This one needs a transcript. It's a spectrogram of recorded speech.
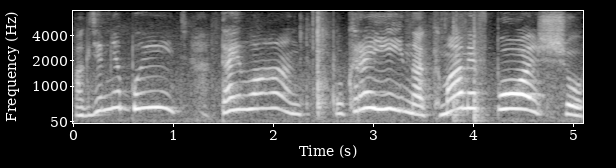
А где мне быть? Таїланд, Україна, к мамі в Польщу.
